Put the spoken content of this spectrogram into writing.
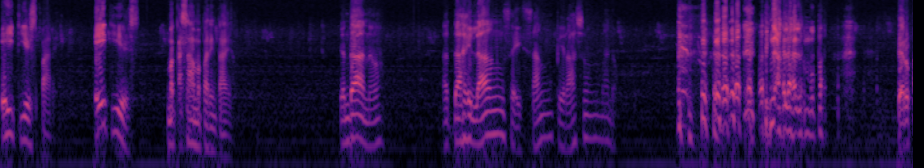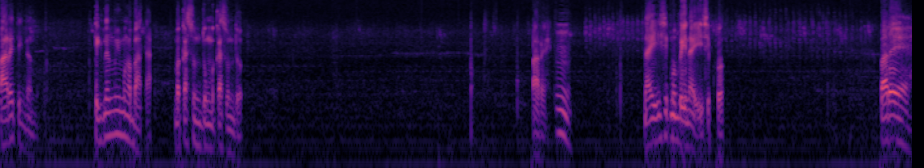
Eight years, pare. Eight years. Magkasama pa rin tayo. Ganda, no? At dahil lang sa isang pirasong manok. Pinaalala mo pa. Pero pare, tignan mo. Tignan mo yung mga bata. Magkasundong magkasundo. Pare, Mm. naiisip mo ba yung naiisip ko? Pare,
